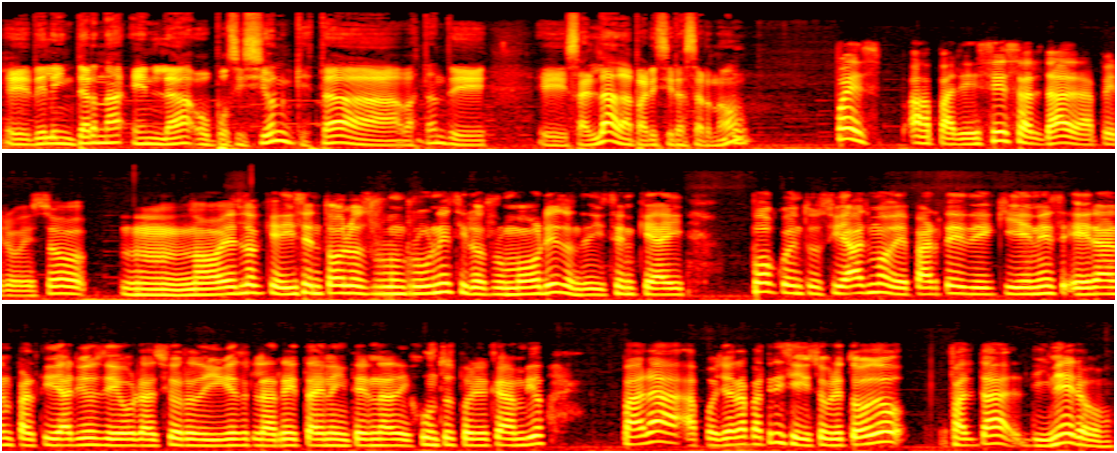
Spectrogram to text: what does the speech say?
de la interna en la oposición, que está bastante saldada, pareciera ser, ¿no? Pues aparece saldada, pero eso mm, no es lo que dicen todos los runrunes y los rumores, donde dicen que hay poco entusiasmo de parte de quienes eran partidarios de Horacio Rodríguez Larreta en la interna de Juntos por el Cambio para apoyar a Patricia y sobre todo falta dinero,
